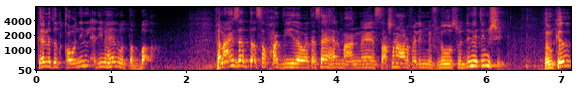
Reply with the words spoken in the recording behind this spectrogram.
كانت القوانين القديمة هي اللي متطبقه فأنا عايز أبدأ صفحة جديدة وأتساهل مع الناس عشان أعرف ألم فلوس والدنيا تمشي. تمام كده؟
